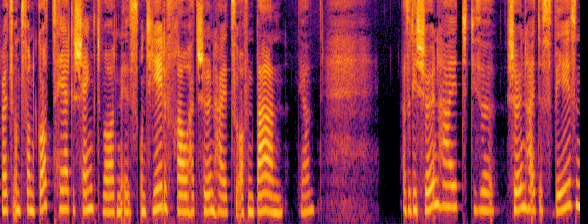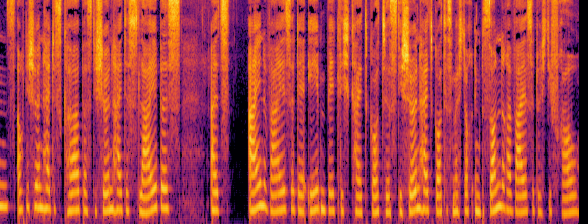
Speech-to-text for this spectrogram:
weil sie uns von Gott her geschenkt worden ist und jede Frau hat Schönheit zu offenbaren, ja. Also die Schönheit, diese Schönheit des Wesens, auch die Schönheit des Körpers, die Schönheit des Leibes als eine Weise der Ebenbildlichkeit Gottes. Die Schönheit Gottes möchte auch in besonderer Weise durch die Frau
